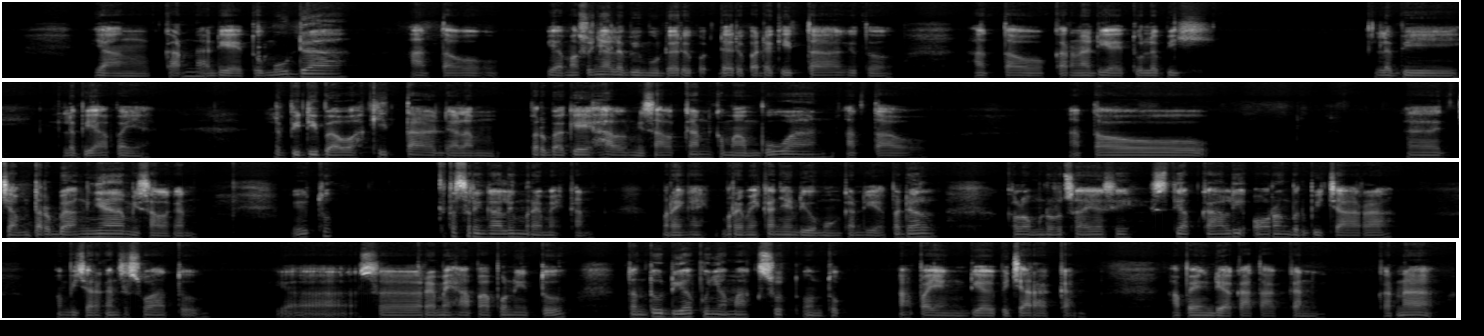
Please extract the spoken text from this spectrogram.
yang karena dia itu muda atau ya maksudnya lebih muda daripada kita gitu atau karena dia itu lebih lebih lebih apa ya lebih di bawah kita dalam berbagai hal misalkan kemampuan atau atau eh, jam terbangnya misalkan itu kita sering kali meremehkan meremeh meremehkan yang diomongkan dia padahal kalau menurut saya sih setiap kali orang berbicara membicarakan sesuatu ya seremeh apa pun itu tentu dia punya maksud untuk apa yang dia bicarakan apa yang dia katakan karena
